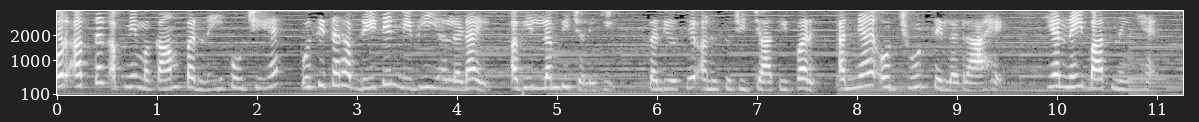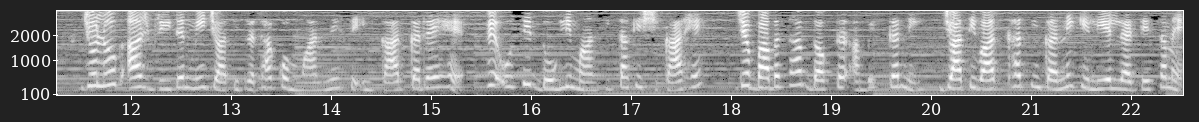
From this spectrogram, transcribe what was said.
और अब तक अपने मकाम पर नहीं पहुँची है, उसी तरह ब्रिटेन में भी यह लड़ाई अभी लंबी चलेगी। सदियों से अनुसूचित जाति वर्ग अन्याय और झूठ से लड़ रहा है। यह नई बात नहीं है। जो लोग आज ब्रिटेन में जाति प्रथा को मानने से इनकार कर रहे हैं, वे उसी दोगली मानसिकता के शिकार है। जब बाबा साहब डॉक्टर अंबेडकर ने जातिवाद खत्म करने के लिए लड़ते समय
